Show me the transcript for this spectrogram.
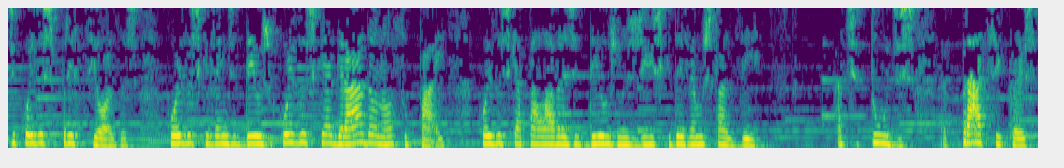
de coisas preciosas, coisas que vêm de Deus, coisas que agradam ao nosso Pai, coisas que a palavra de Deus nos diz que devemos fazer, atitudes, eh, práticas,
